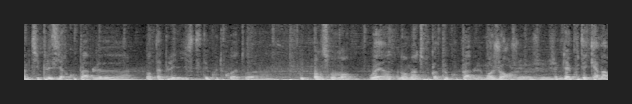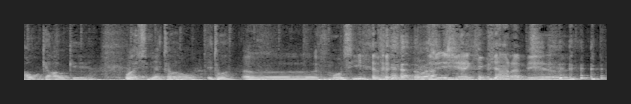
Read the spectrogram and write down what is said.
Un petit plaisir coupable euh, dans ta playlist, t'écoutes quoi toi? En ce moment? Ouais, un- non mais un truc un peu coupable. Moi genre j'aime bien écouter Camaro en karaoké. Ouais, c'est bien Et toi? Camaro. Et toi? Euh, moi aussi. Bah voilà. J'ai rien qui vient là, mais euh,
